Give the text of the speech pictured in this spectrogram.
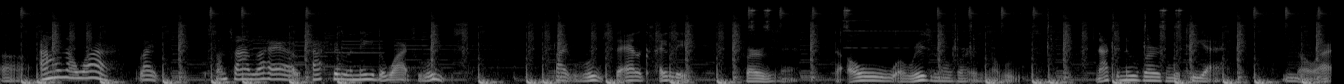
uh, I don't know why. Like sometimes I have, I feel a need to watch Roots, like Roots, the Alex Haley version, the old original version of Roots, not the new version with Ti. You know, I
